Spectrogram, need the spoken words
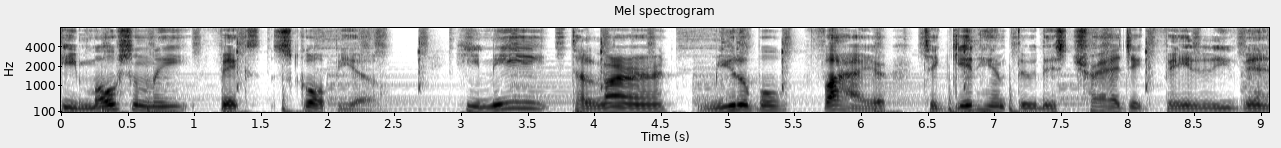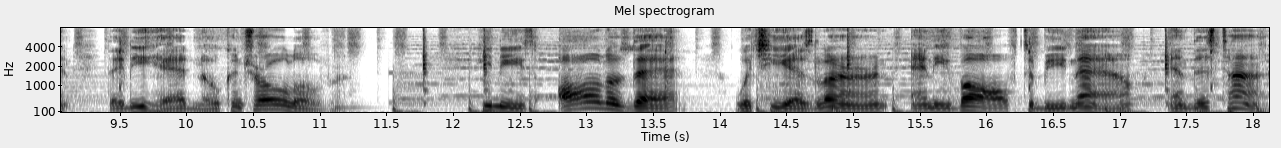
emotionally fixed Scorpio. He needs to learn mutable fire to get him through this tragic fated event that he had no control over. He needs all of that which he has learned and evolved to be now in this time.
